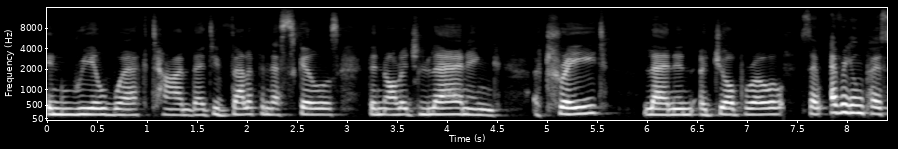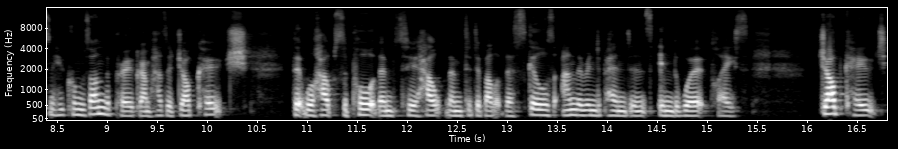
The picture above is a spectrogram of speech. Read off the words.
in real work time, they're developing their skills, their knowledge, learning a trade, learning a job role. So every young person who comes on the programme has a job coach that will help support them to help them to develop their skills and their independence in the workplace. Job coach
